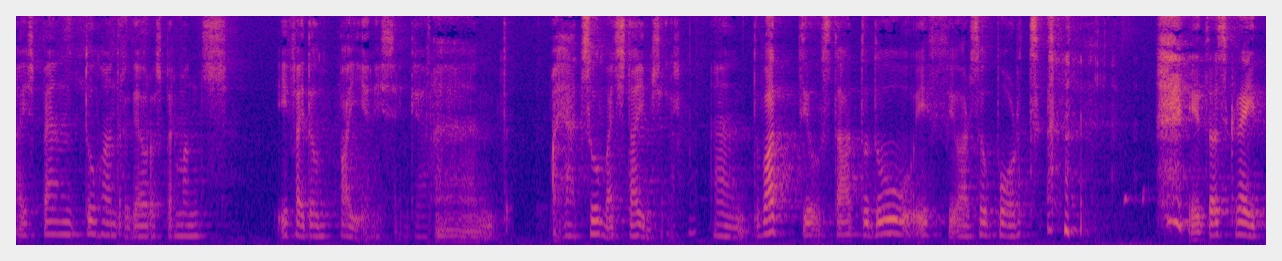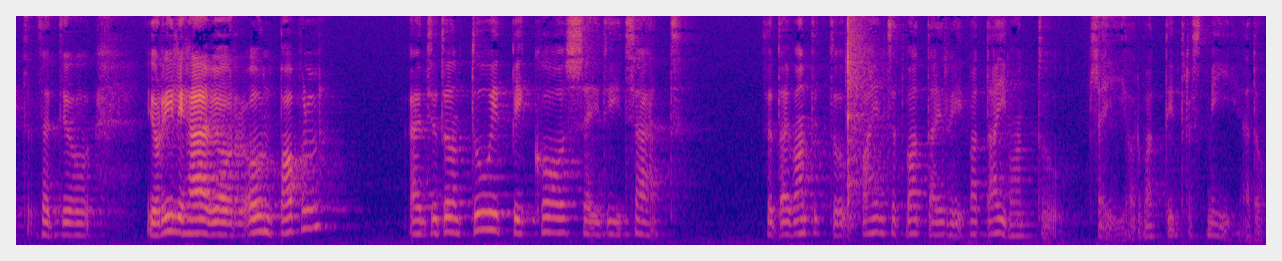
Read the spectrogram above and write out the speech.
I spend 200 euros per month if I don't buy anything. And I had so much time there. And what you start to do if you are so bored. it was great that you you really have your own bubble and you don't do it because they did that. That I wanted to find that what I re- what I want to say or what interests me at all.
